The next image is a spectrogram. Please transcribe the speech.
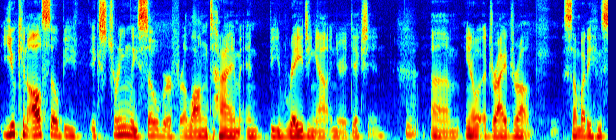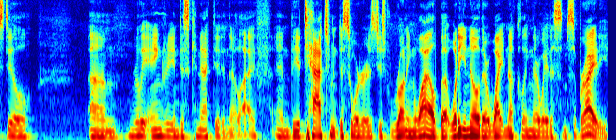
you can also be extremely sober for a long time and be raging out in your addiction. Um, you know, a dry drunk, somebody who's still um, really angry and disconnected in their life, and the attachment disorder is just running wild. But what do you know? They're white knuckling their way to some sobriety.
